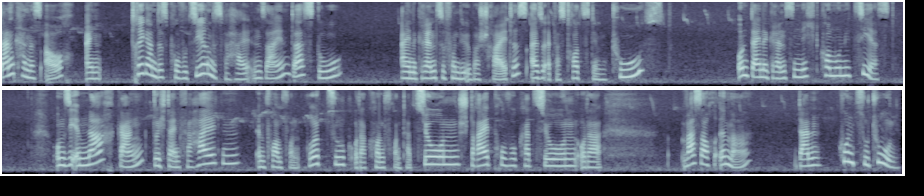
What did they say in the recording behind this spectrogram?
Dann kann es auch ein triggerndes, provozierendes Verhalten sein, dass du eine Grenze von dir überschreitest, also etwas trotzdem tust und deine Grenzen nicht kommunizierst um sie im Nachgang durch dein Verhalten in Form von Rückzug oder Konfrontation, Streitprovokation oder was auch immer, dann kundzutun.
